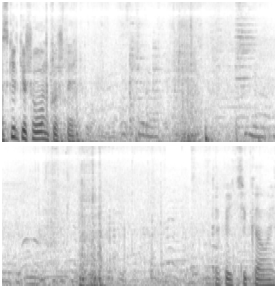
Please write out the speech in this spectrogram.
А скільки шолом коштує? Такий цікавий.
